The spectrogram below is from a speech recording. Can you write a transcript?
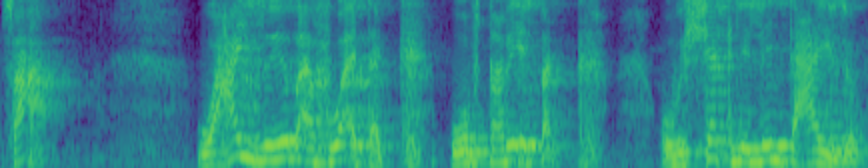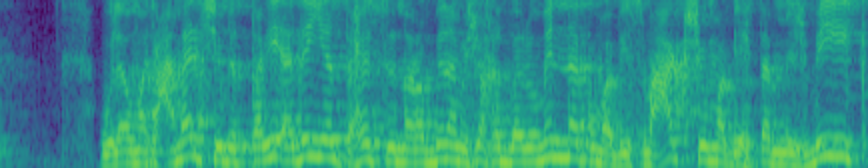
صح؟ وعايزه يبقى في وقتك وبطريقتك وبالشكل اللي انت عايزه. ولو ما اتعملش بالطريقة دي تحس ان ربنا مش واخد باله منك وما بيسمعكش وما بيهتمش بيك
